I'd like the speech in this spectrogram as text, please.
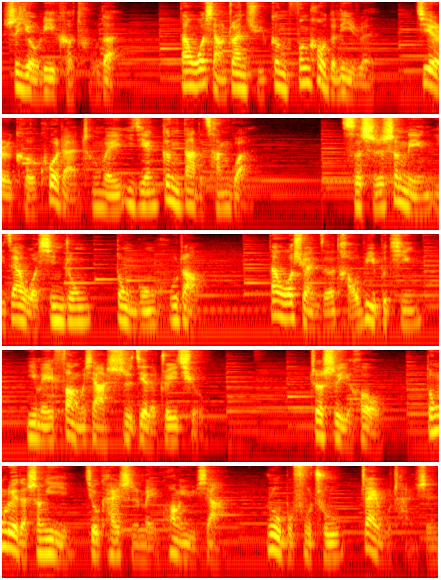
是有利可图的。但我想赚取更丰厚的利润，继而可扩展成为一间更大的餐馆。此时圣灵已在我心中动工呼召，但我选择逃避不听，因为放不下世界的追求。这事以后，东略的生意就开始每况愈下，入不敷出，债务缠身。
